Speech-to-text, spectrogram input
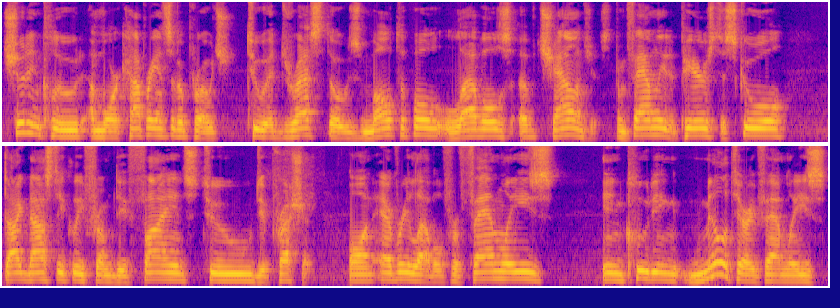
should include a more comprehensive approach to address those multiple levels of challenges, from family to peers to school, diagnostically from defiance to depression, on every level for families including military families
